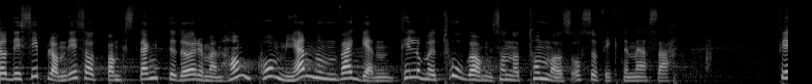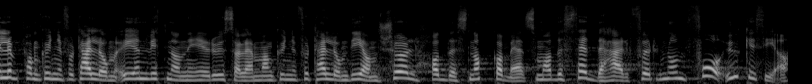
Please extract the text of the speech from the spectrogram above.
Ja, Disiplene de satt bak stengte dører, men han kom gjennom veggen til og med to ganger, sånn at Thomas også fikk det med seg. Philip kunne fortelle om øyenvitnene i Jerusalem. Han kunne fortelle om de han sjøl hadde snakka med, som hadde sett det her for noen få uker siden.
